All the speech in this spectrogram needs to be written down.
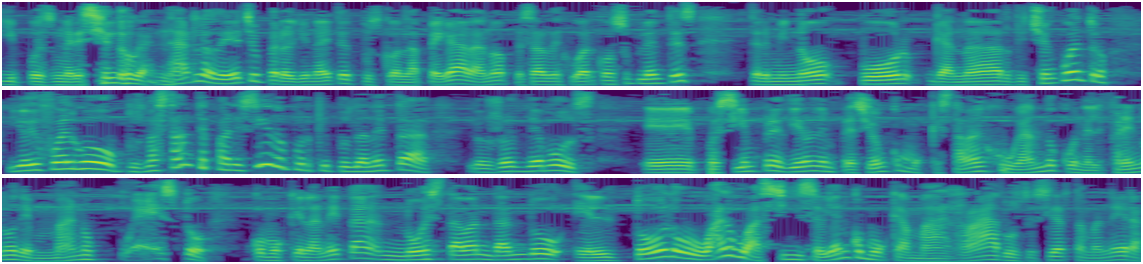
y pues mereciendo ganarlo, de hecho, pero el United pues con la pegada, ¿no? A pesar de jugar con suplentes, terminó por ganar dicho encuentro. Y hoy fue algo pues bastante parecido, porque pues la neta, los Red Devils eh, pues siempre dieron la impresión como que estaban jugando con el freno de mano puesto, como que la neta no estaban dando el todo o algo así, se veían como que amarrados de cierta manera.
